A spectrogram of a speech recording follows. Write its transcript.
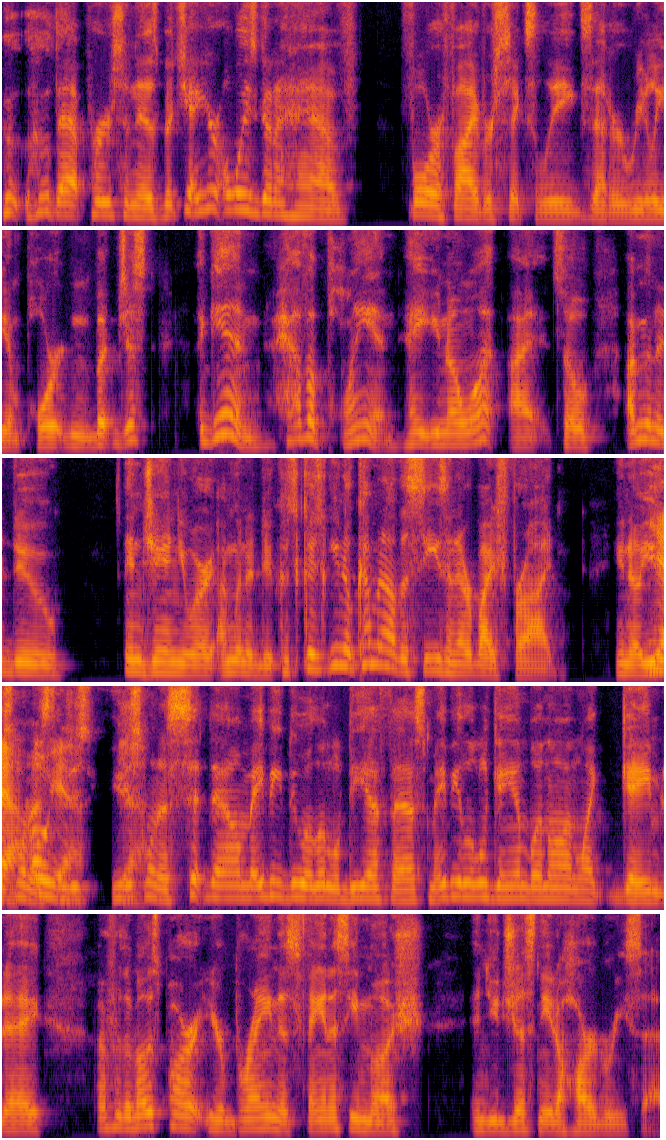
who who that person is. But yeah, you're always going to have four or five or six leagues that are really important. But just again, have a plan. Hey, you know what? I so I'm going to do in January, I'm going to do because because you know coming out of the season, everybody's fried. You know, you yeah. just want to oh, yeah. you just you yeah. just want to sit down, maybe do a little DFS, maybe a little gambling on like game day, but for the most part, your brain is fantasy mush, and you just need a hard reset.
